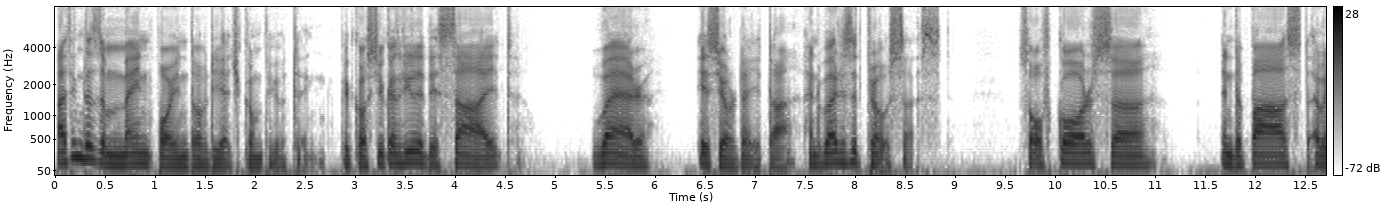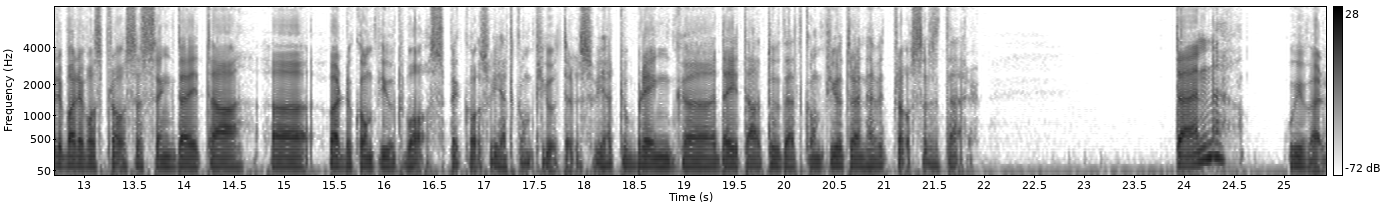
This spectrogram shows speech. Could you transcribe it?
I think that's the main point of the edge computing because you can really decide where is your data and where is it processed. So, of course, uh, in the past, everybody was processing data uh, where the compute was because we had computers. We had to bring uh, data to that computer and have it processed there. Then we were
